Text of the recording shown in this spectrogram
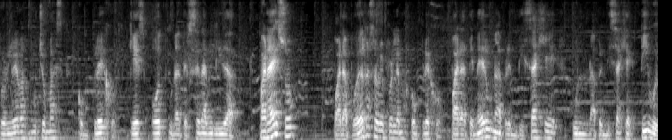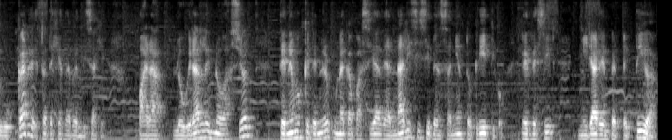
problemas mucho más complejos, que es una tercera habilidad. Para eso, para poder resolver problemas complejos, para tener un aprendizaje, un aprendizaje activo y buscar estrategias de aprendizaje, para lograr la innovación, tenemos que tener una capacidad de análisis y pensamiento crítico, es decir, mirar en perspectiva,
